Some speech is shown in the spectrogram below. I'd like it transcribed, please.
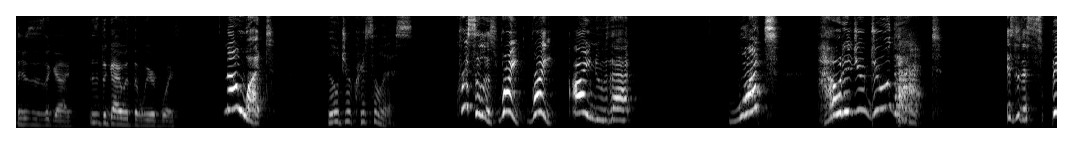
This is the guy. This is the guy with the weird voice. Now what? Build your chrysalis. Chrysalis, right, right. I knew that. What? How did you do that? Is it a spin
